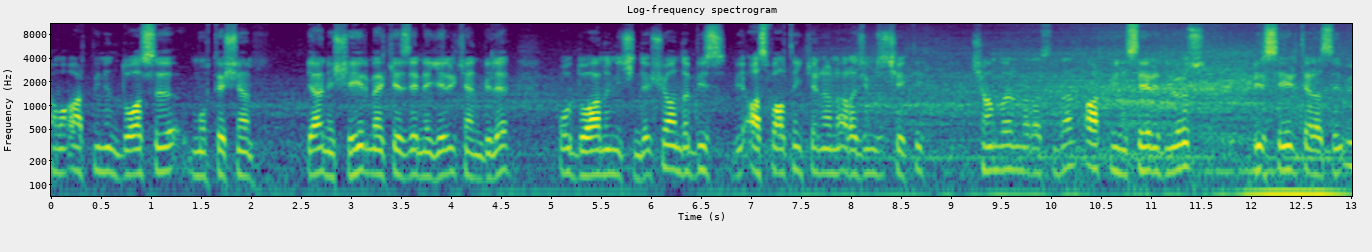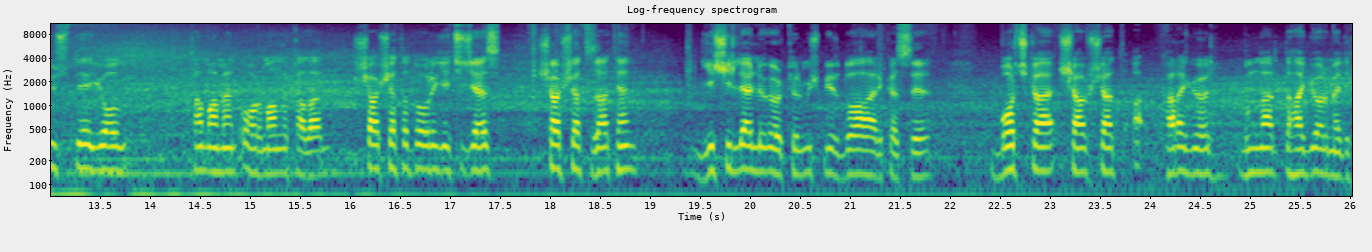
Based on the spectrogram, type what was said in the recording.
Ama Artvin'in doğası muhteşem. Yani şehir merkezlerine gelirken bile o doğanın içinde. Şu anda biz bir asfaltın kenarına aracımızı çektik. Çamların arasından Artvin'i seyrediyoruz. Bir seyir terası. Üstte yol tamamen ormanlık alan. Şavşat'a doğru geçeceğiz. Şavşat zaten yeşillerle örtülmüş bir doğa harikası. Borçka, Şavşat, Karagöl bunlar daha görmedik.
